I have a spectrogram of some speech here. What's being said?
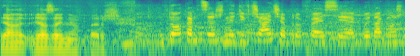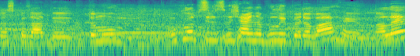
я, я зайняв перше. Токар це ж не дівчача професія, якби так можна сказати. Тому у хлопців, звичайно, були переваги, але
